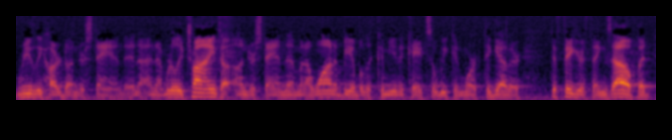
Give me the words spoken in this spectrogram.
really hard to understand, and, and I'm really trying to understand them, and I want to be able to communicate so we can work together to figure things out. But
